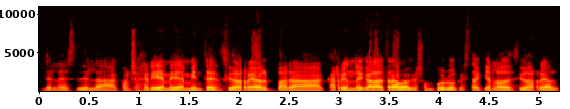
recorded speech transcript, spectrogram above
desde la Consejería de Medio Ambiente en Ciudad Real para Carrión de Calatrava, que es un pueblo que está aquí al lado de Ciudad Real.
